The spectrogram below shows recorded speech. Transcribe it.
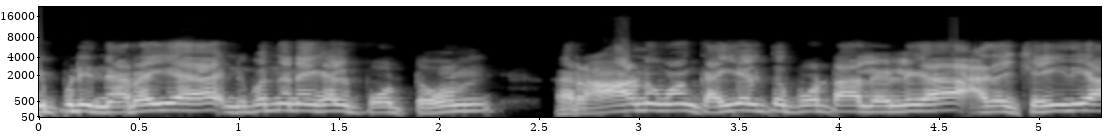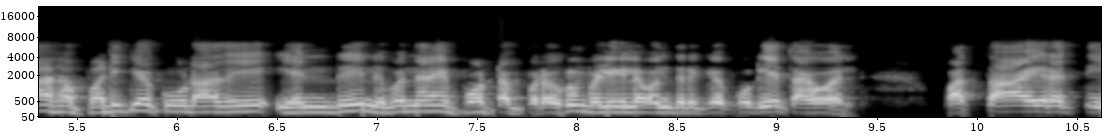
இப்படி நிறைய நிபந்தனைகள் போட்டும் இராணுவம் கையெழுத்து போட்டால் இல்லையா அதை செய்தியாக படிக்கக்கூடாது என்று நிபந்தனை போட்ட பிறகும் வெளியில் வந்திருக்கக்கூடிய தகவல். பத்தாயிரத்தி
